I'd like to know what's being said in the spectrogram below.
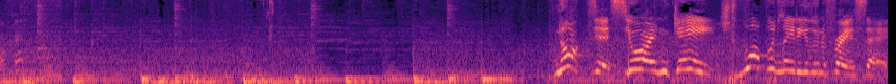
Okay. Noctis, you're engaged! What would Lady Lunafreya say?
